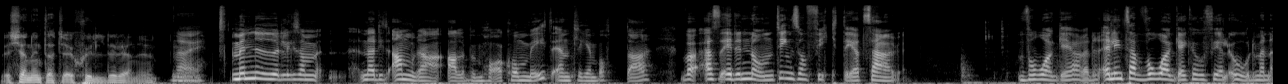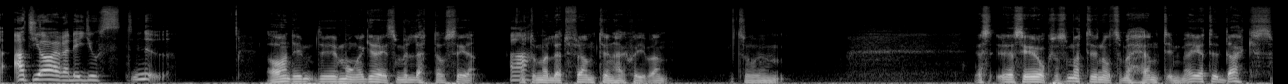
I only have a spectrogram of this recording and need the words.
Jag känner inte att jag är skyldig det nu. Nej. Men nu liksom när ditt andra album har kommit, äntligen borta. Va, alltså är det någonting som fick dig att så här våga göra det? Eller inte så här våga kanske fel ord, men att göra det just nu. Ja, det är, det är många grejer som är lätta att se. Ja. Att de har lett fram till den här skivan. Så um, jag, jag ser ju också som att det är något som har hänt i mig, att det är dags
